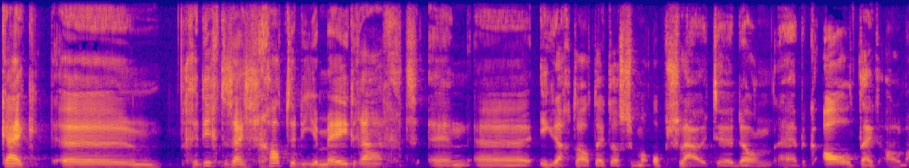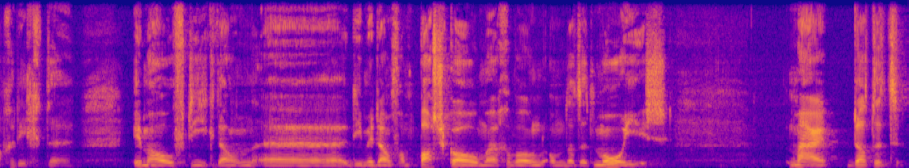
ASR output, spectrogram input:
Kijk, ehm, gedichten zijn schatten die je meedraagt. En eh, ik dacht altijd, als ze me opsluiten, dan heb ik altijd allemaal gedichten in mijn hoofd die, ik dan, eh, die me dan van pas komen, gewoon omdat het mooi is. Maar dat het,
